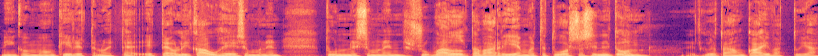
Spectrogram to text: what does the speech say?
niin kuin mä oon kirjoittanut, että, että oli kauhea semmoinen tunne, semmoinen valtava riemu, että tuossa se nyt on jota on kaivattu ja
